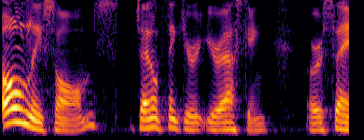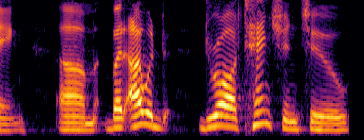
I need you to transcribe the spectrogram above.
only Psalms, which I don't think you're, you're asking or saying. Um, but I would draw attention to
